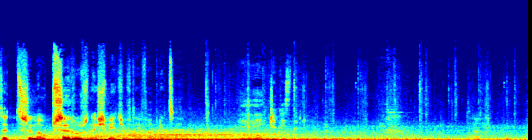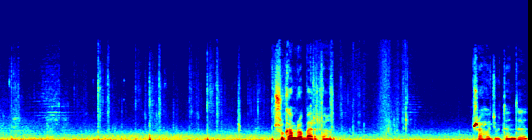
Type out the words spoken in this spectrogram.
Facet trzymał przeróżne śmieci w tej fabryce. Ej, czekaj, stary. Szukam Roberta. Przechodził tędy?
